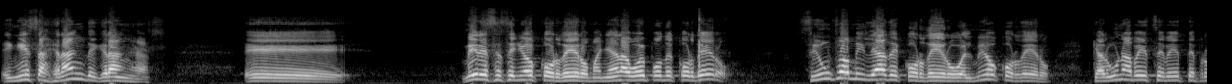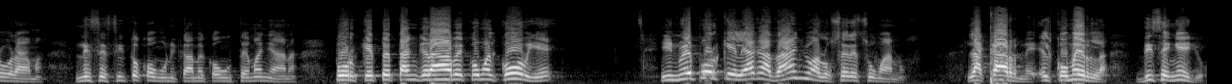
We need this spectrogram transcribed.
en esas grandes granjas eh, mire ese señor Cordero, mañana voy a poner Cordero. Si un familiar de Cordero o el mío Cordero, que alguna vez se ve este programa, necesito comunicarme con usted mañana, porque esto es tan grave como el COVID, ¿eh? Y no es porque le haga daño a los seres humanos. La carne, el comerla, dicen ellos.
